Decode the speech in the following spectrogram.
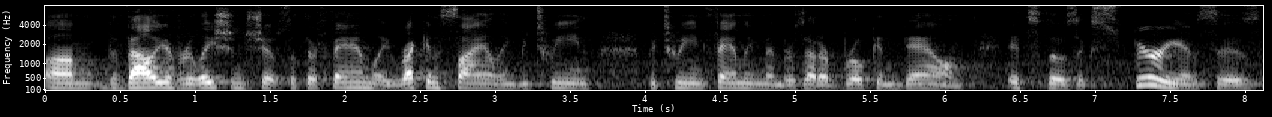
Um, the value of relationships with their family, reconciling between, between family members that are broken down. It's those experiences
